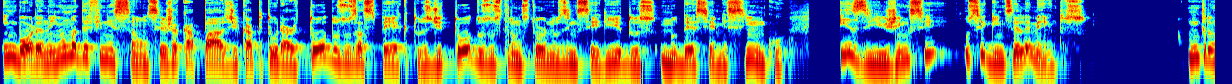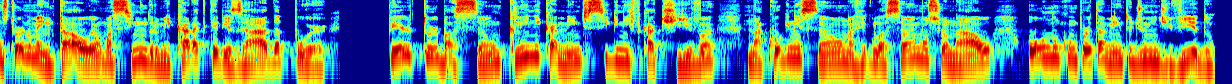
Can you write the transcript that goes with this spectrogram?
Embora nenhuma definição seja capaz de capturar todos os aspectos de todos os transtornos inseridos no DSM-5, exigem-se os seguintes elementos. Um transtorno mental é uma síndrome caracterizada por perturbação clinicamente significativa na cognição, na regulação emocional ou no comportamento de um indivíduo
